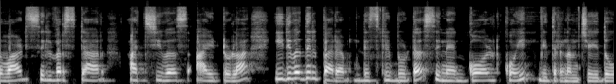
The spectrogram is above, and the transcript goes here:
reward silver star achievers ആയിട്ടുള്ള ഇരുപതിൽ പരം ഡിസ്ട്രിബ്യൂട്ടേഴ്സിന് ഗോൾഡ് കോയിൻ വിതരണം ചെയ്തു.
